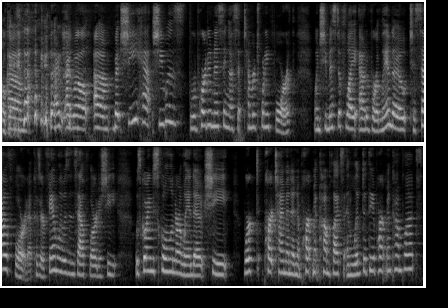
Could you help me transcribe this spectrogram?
okay. Um, I, I will. Um, but she had she was reported missing on September 24th when she missed a flight out of Orlando to South Florida because her family was in South Florida. She was going to school in Orlando. She worked part time at an apartment complex and lived at the apartment complex.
